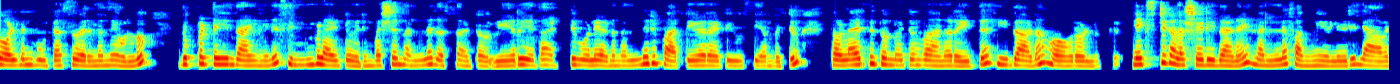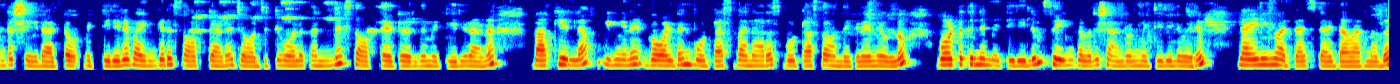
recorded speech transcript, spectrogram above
ഗോൾഡൻ ബൂട്ടാസ് വരണമെന്നേ ഉള്ളൂ. ദുപ്പട്ടയും ഇങ്ങനെ സിമ്പിൾ ആയിട്ട് വരും. പക്ഷെ നല്ല രസമാട്ടോ വേറെ ഏതാ അടിപൊളിയാണ്. നല്ലൊരു പാർട്ടി വെയർ ആയിട്ട് യൂസ് ചെയ്യാൻ പറ്റും. തൊള്ളായിരത്തി തൊണ്ണൂറ്റൊമ്പതാണ് റേറ്റ് ഇതാണ് overall look next colour shade ഇതാണ്. നല്ല ഭംഗിയുള്ള ഒരു ലാവൻഡർ ഷെയ്ഡ് ആട്ടോ. മെറ്റീരിയൽ ഭയങ്കര സോഫ്റ്റ് ആണ്. ജോർജറ്റ് പോലെ തന്നെ സോഫ്റ്റ് ആയിട്ട് വരുന്ന മെറ്റീരിയൽ ആണ്. ബാക്കിയെല്ലാം ഇങ്ങനെ ഗോൾഡൻ ബൂട്ടാസ് ബനാറസ് ബൂട്ടാസ് വന്നേക്കുന്നേ ഉള്ളൂ. ബോട്ടത്തിന്റെ മെറ്റീരിയലും സെയിം കളർ ഷാൻഡോൺ മെറ്റീരിയൽ വരും. ലൈനിങ്ങും അറ്റാച്ച്ഡ് ആയിട്ടാണ് വരുന്നത്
